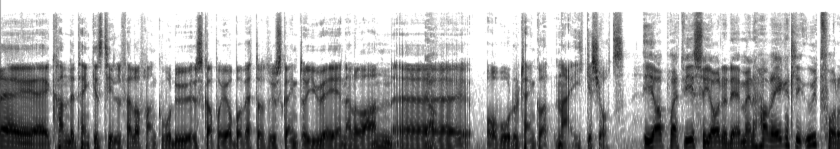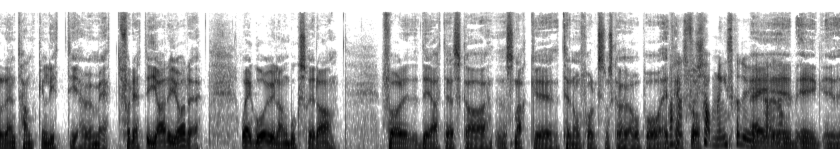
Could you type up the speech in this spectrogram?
eh, kan det tenkes tilfeller, Frank, hvor du skal på jobb og vet at du skal intervjue en eller annen, eh, og hvor du tenker at nei, ikke shorts? Ja, på et vis så gjør det det, men jeg har egentlig utfordret den tanken litt i hodet mitt. For dette, ja, det gjør det. Og jeg går jo i langbukser i dag. For det at jeg skal snakke til noen folk som skal høre på. Jeg Hva slags forsamling skal du i? da? Jeg, jeg, jeg,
